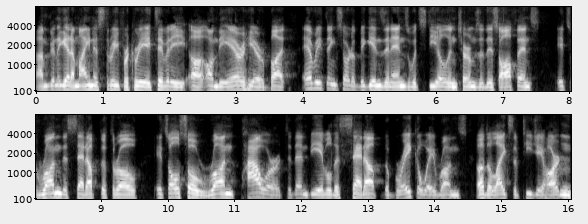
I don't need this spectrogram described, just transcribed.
I'm going to get a minus three for creativity uh, on the air here, but everything sort of begins and ends with Steele in terms of this offense. It's run to set up the throw. It's also run power to then be able to set up the breakaway runs of the likes of TJ Harden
